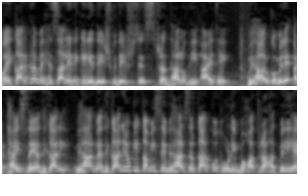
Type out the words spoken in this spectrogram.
वही कार्यक्रम में हिस्सा लेने के लिए देश विदेश से श्रद्धालु भी आए थे। बिहार को मिले 28 नए अधिकारी। बिहार में अधिकारियों की कमी से बिहार सरकार को थोड़ी बहुत राहत मिली है।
